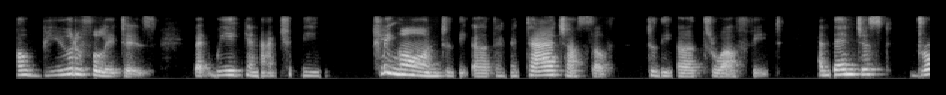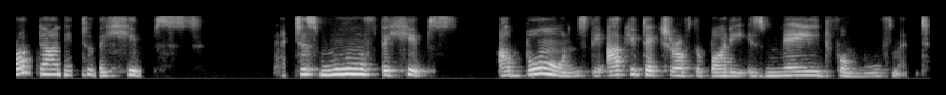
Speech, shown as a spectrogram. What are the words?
How beautiful it is that we can actually cling on to the earth and attach ourselves to the earth through our feet. And then just drop down into the hips just move the hips. Our bones, the architecture of the body is made for movement.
